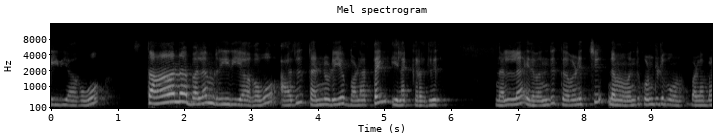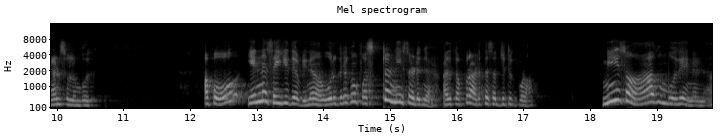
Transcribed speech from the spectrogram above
ரீதியாகவோ ஸ்தான பலம் ரீதியாகவோ அது தன்னுடைய பலத்தை இழக்கிறது. நல்லா இதை வந்து கவனிச்சு நம்ம வந்து கொண்டுட்டு போகணும். பலம் பலன்னு சொல்லும்போது. அப்போ என்ன செய்யுது அப்படின்னா ஒரு கிரகம் ஃபர்ஸ்ட் நீ சடுங்க அதுக்கப்புறம் அடுத்த சப்ஜெக்ட்டுக்கு போகலாம் நீசம் ஆகும்போது என்னன்னா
